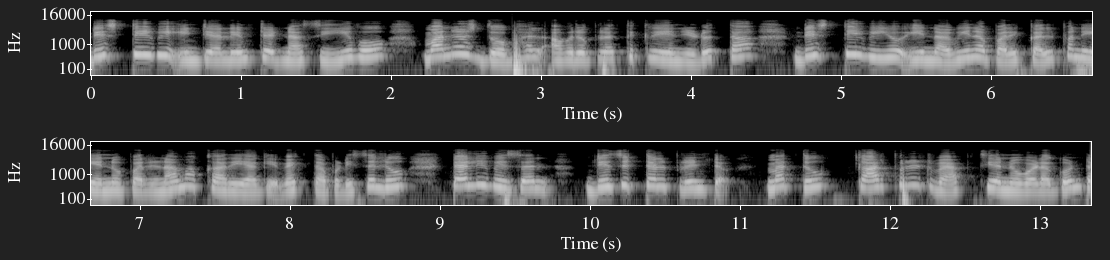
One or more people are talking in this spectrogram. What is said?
ಡಿಶ್ ಟಿವಿ ಇಂಡಿಯಾ ಲಿಮಿಟೆಡ್ನ ಸಿಇಒ ಮನೋಜ್ ದೋಭಲ್ ಅವರು ಪ್ರತಿಕ್ರಿಯೆ ನೀಡುತ್ತಾ ಡಿಶ್ ಟಿವಿಯು ಈ ನವೀನ ಪರಿಕಲ್ಪನೆಯನ್ನು ಪರಿಣಾಮಕಾರಿಯಾಗಿ ವ್ಯಕ್ತಪಡಿಸಲು ಟೆಲಿವಿಷನ್, ಡಿಜಿಟಲ್ ಪ್ರಿಂಟ್ ಮತ್ತು ಕಾರ್ಪೊರೇಟ್ ವ್ಯಾಪ್ತಿಯನ್ನು ಒಳಗೊಂಡ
